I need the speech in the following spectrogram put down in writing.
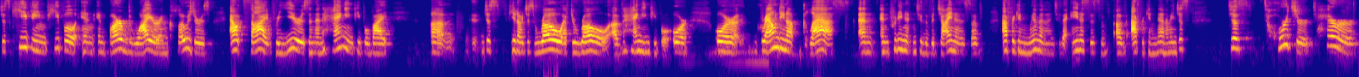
just keeping people in, in barbed wire enclosures outside for years and then hanging people by um, just you know just row after row of hanging people or or grounding up glass and and putting it into the vaginas of African women into the anuses of, of African men. I mean, just just torture, terror,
